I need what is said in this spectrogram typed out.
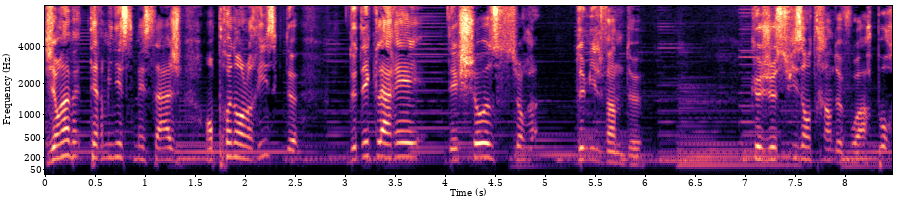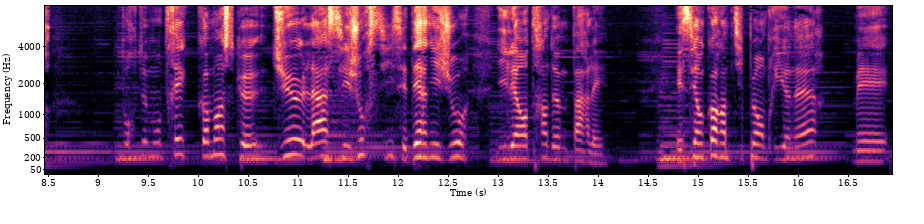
J'aimerais terminer ce message en prenant le risque de, de déclarer des choses sur 2022 que je suis en train de voir pour, pour te montrer comment est-ce que Dieu, là, ces jours-ci, ces derniers jours, il est en train de me parler. Et c'est encore un petit peu embryonnaire, mais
